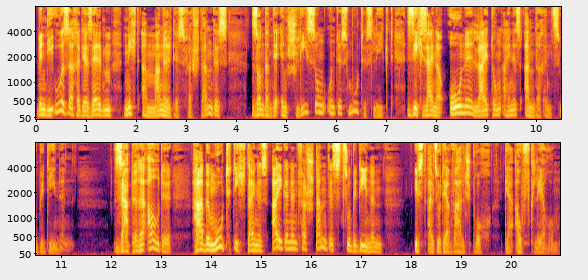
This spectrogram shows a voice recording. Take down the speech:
wenn die Ursache derselben nicht am Mangel des Verstandes, sondern der Entschließung und des Mutes liegt, sich seiner ohne Leitung eines anderen zu bedienen. Sapere aude, habe Mut, dich deines eigenen Verstandes zu bedienen, ist also der Wahlspruch der Aufklärung.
